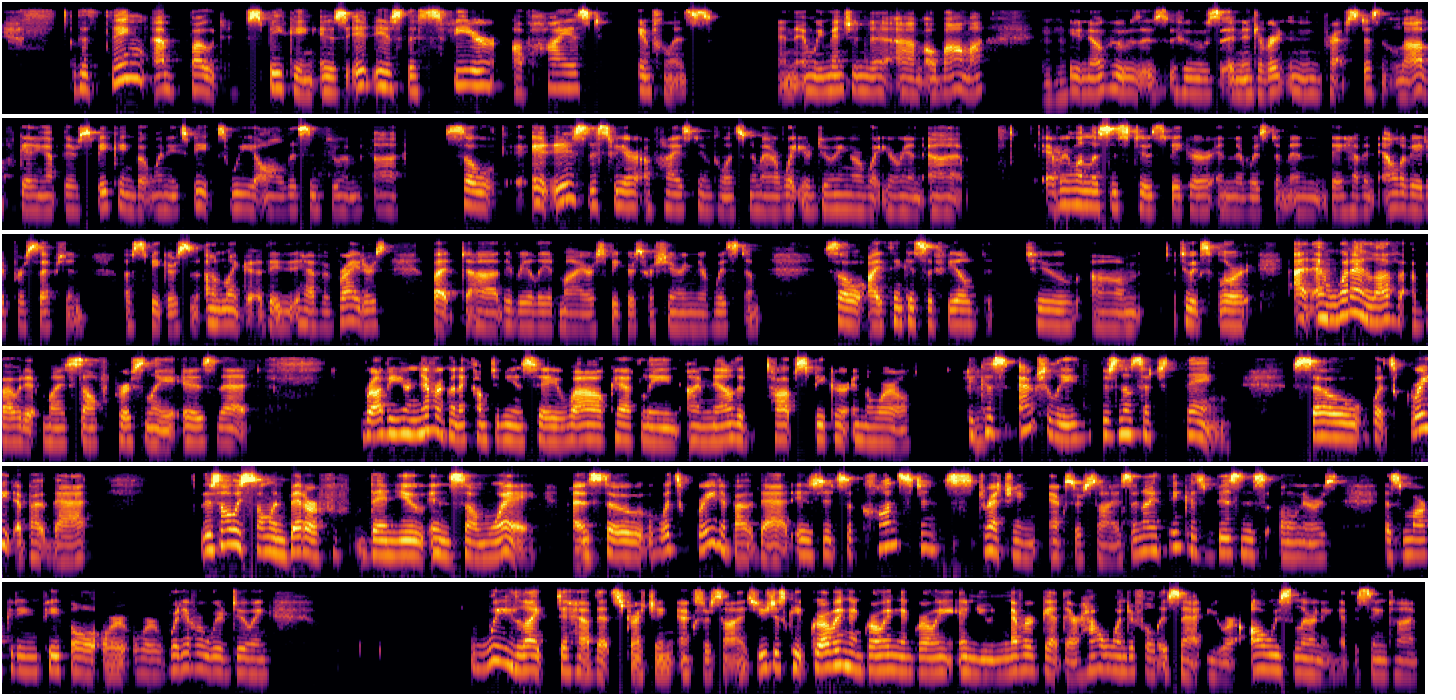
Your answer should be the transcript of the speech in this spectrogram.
The thing about speaking is it is the sphere of highest influence. And, and we mentioned uh, um, Obama, Mhm. you know, who's who's an introvert and perhaps doesn't love getting up there speaking, but when he speaks, we all listen to him. Uh, so it is the sphere of highest influence, no matter what you're doing or what you're in. Uh, everyone listens to a speaker and their wisdom, and they have an elevated perception of speakers, unlike uh, they have of writers, but uh, they really admire speakers for sharing their wisdom. So I think it's a field to um, to explore. And, and what I love about it myself personally is that, Robbie, you're never going to come to me and say, wow, Kathleen, I'm now the top speaker in the world. Mm-hmm. Because actually, there's no such thing. So what's great about that, there's always someone better than you in some way. And so what's great about that is it's a constant stretching exercise. And I think as business owners, as marketing people or, or whatever we're doing, we like to have that stretching exercise. You just keep growing and growing and growing and you never get there. How wonderful is that? You are always learning at the same time.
